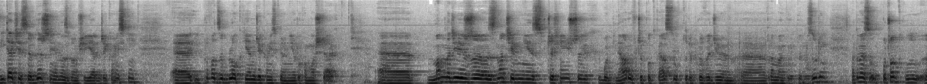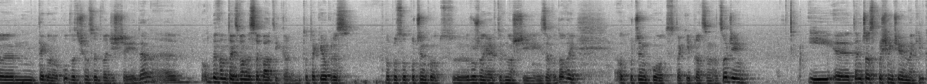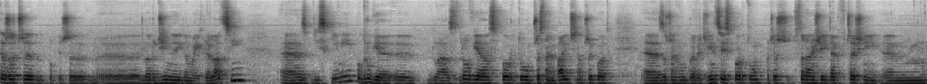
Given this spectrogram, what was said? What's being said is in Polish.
Witajcie serdecznie, ja nazywam się Jan Dziekoński e, i prowadzę blog Jan Dziekoński o nieruchomościach. E, mam nadzieję, że znacie mnie z wcześniejszych webinarów czy podcastów, które prowadziłem e, w ramach grupy Missouri. Natomiast od początku tego roku, 2021, odbywam tak zwany sabbatical. To taki okres po prostu odpoczynku od różnej aktywności zawodowej, odpoczynku od takiej pracy na co dzień. I ten czas poświęciłem na kilka rzeczy. Po pierwsze dla rodziny i dla moich relacji E, z bliskimi. Po drugie, e, dla zdrowia, sportu. Przestałem palić na przykład. E, zacząłem uprawiać więcej sportu, chociaż starałem się i tak wcześniej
